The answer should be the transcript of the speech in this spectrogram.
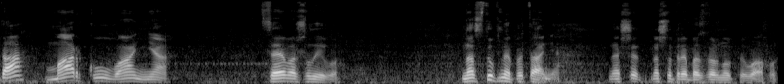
та маркування. Це важливо. Наступне питання, на що, на що треба звернути увагу?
